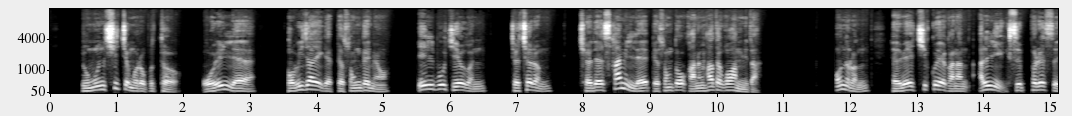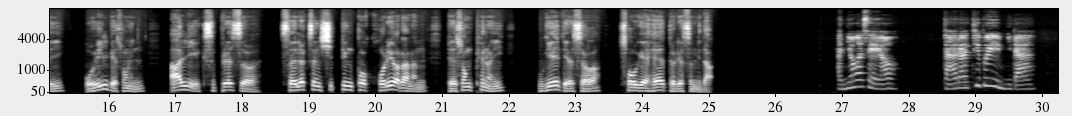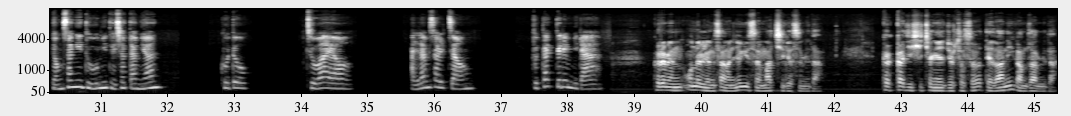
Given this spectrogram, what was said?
주문 시점으로부터 5일 내 소비자에게 배송되며 일부 지역은 저처럼 최대 3일 내 배송도 가능하다고 합니다. 오늘은 해외 직구에 관한 알리익스프레스의 5일 배송인 알리익스프레스 셀렉션 시핑 포 코리어라는 배송편의 후기에 대해서 소개해 드렸습니다. 안녕하세요. 다하라 TV입니다. 영상이 도움이 되셨다면 구독, 좋아요, 알람 설정 부탁드립니다. 그러면 오늘 영상은 여기서 마치겠습니다. 끝까지 시청해 주셔서 대단히 감사합니다.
